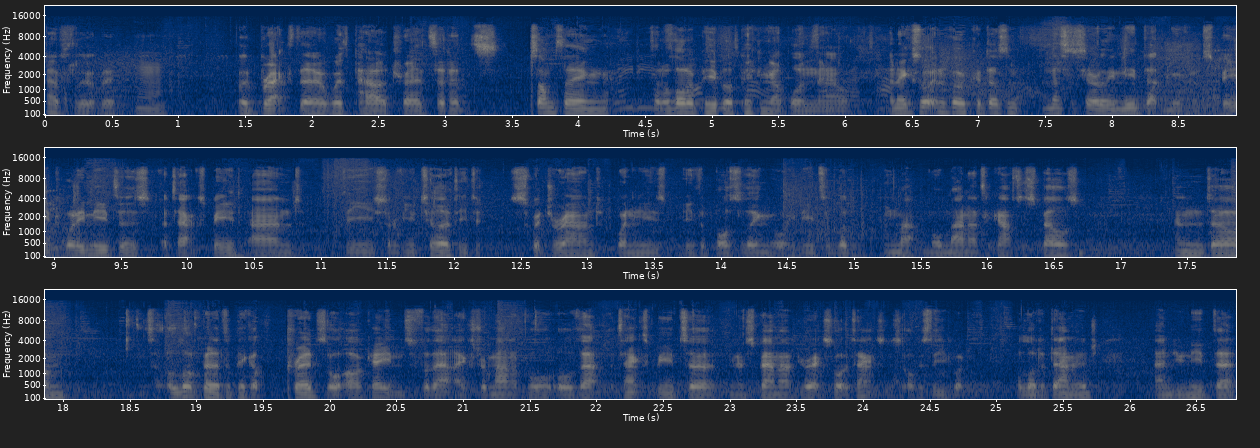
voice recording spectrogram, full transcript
absolutely. Hmm. But Brax there with power treads, and it's something that a lot of people are picking up on now. An Exort Invoker doesn't necessarily need that movement speed. What he needs is attack speed and the sort of utility to switch around when he's either bottling or he needs a little more mana to cast his spells. And um, it's a lot better to pick up treads or arcanes for that extra mana pool or that attack speed to you know spam out your Exort attacks. So obviously you've got a lot of damage, and you need that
